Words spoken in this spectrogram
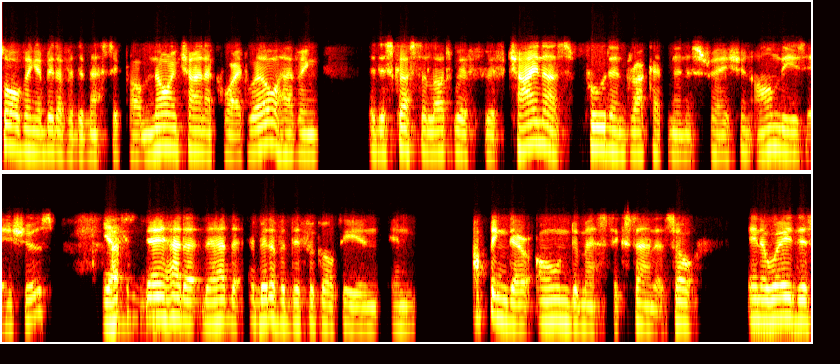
solving a bit of a domestic problem, knowing China quite well, having discussed a lot with with China's Food and Drug Administration on these issues. yes. They had a they had a bit of a difficulty in in upping their own domestic standards. So in a way, this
